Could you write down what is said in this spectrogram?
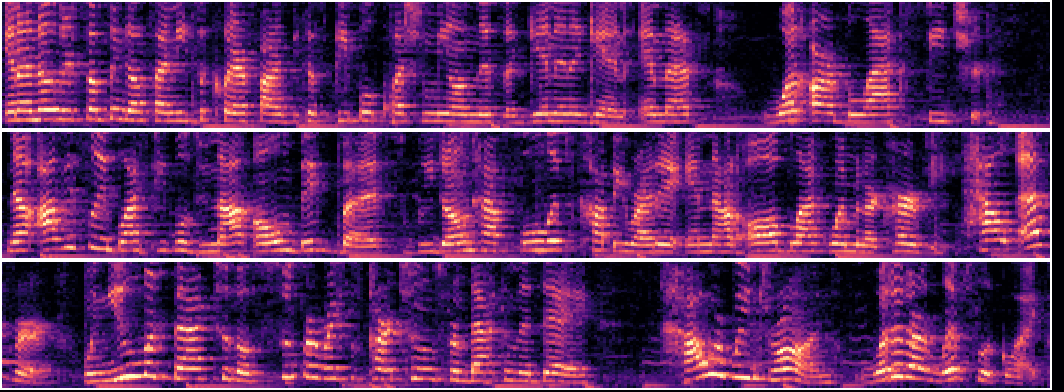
And I know there's something else I need to clarify because people question me on this again and again, and that's what are black features? Now obviously black people do not own big butts, we don't have full lips copyrighted, and not all black women are curvy. However, when you look back to those super racist cartoons from back in the day, how were we drawn? What did our lips look like?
